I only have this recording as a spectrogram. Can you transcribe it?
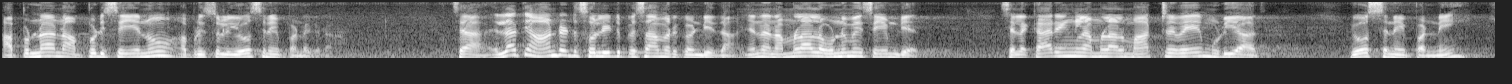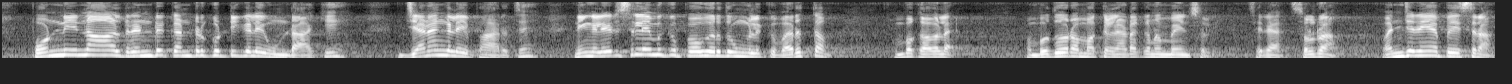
அப்படின்னா நான் அப்படி செய்யணும் அப்படி சொல்லி யோசனை பண்ணுகிறான். சா எல்லாத்தையும் ஆண்டுகிட்ட சொல்லிட்டு பேசாமல் இருக்க வேண்டியதுதான். ஏன்னா நம்மளால் ஒன்றுமே செய்ய முடியாது. சில காரியங்களை நம்மளால் மாற்றவே முடியாது. யோசனை பண்ணி பொன்னினால் ரெண்டு கன்றுக்குட்டிகளை உண்டாக்கி ஜனங்களை பார்த்து நீங்கள் எருசலேமுக்கு போகிறது உங்களுக்கு வருத்தம். ரொம்ப கவலை. ரொம்ப தூரம் மக்கள் நடக்கணுமேன்னு சொல்லி. சரியா? சொல்கிறான் வஞ்சனையாக பேசுகிறான்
